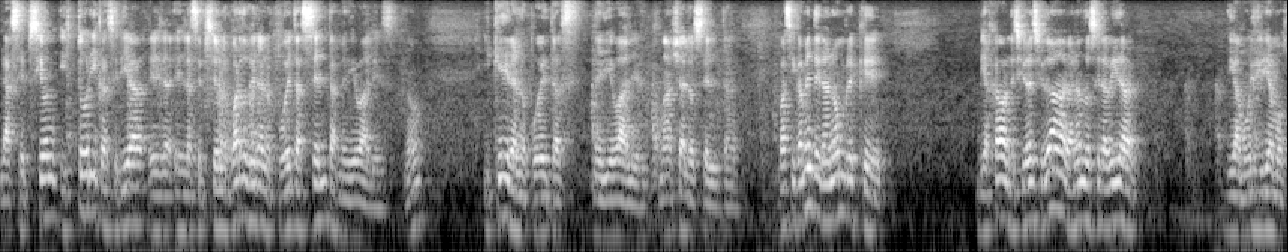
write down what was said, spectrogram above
la acepción histórica sería es la, es la acepción, los bardos eran los poetas celtas medievales, ¿no? ¿Y qué eran los poetas medievales, más allá de los celtas? Básicamente eran hombres que viajaban de ciudad en ciudad, ganándose la vida, digamos, hoy diríamos,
